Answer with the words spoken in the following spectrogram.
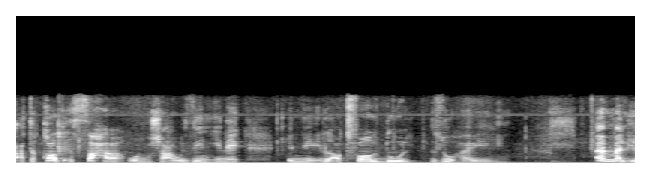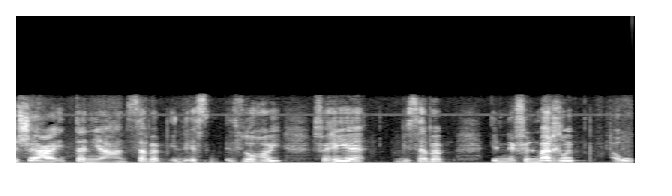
اعتقاد الصحراء والمشعوذين هناك إن الأطفال دول زهريين. أما الإشاعة الثانية عن سبب الاسم الزهري فهي بسبب إن في المغرب أو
